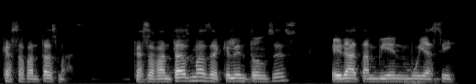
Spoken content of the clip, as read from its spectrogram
Cazafantasmas. Cazafantasmas de aquel entonces era también muy así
